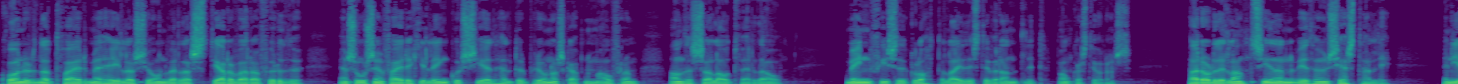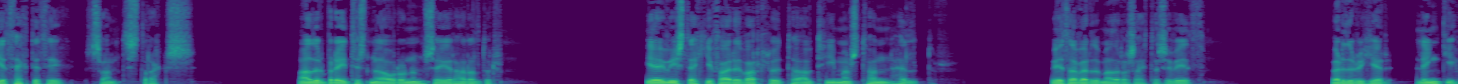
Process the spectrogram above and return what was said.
Konurna tvær með heila sjón verða stjarfara furðu en svo sem fær ekki lengur séð heldur prjónaskapnum áfram án þess að lát verða á. Meinfísið glott læðist yfir andlit, bankastjórans. Það er orðið langt síðan við höfum sérsthalli en ég þekkti þig samt strax. Maður breytist með árunum, segir Haraldur. Ég víst ekki farið varhluta af tímans tönn heldur. Við það verðum aðra að sætta sig við. Verður þú hér lengi?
